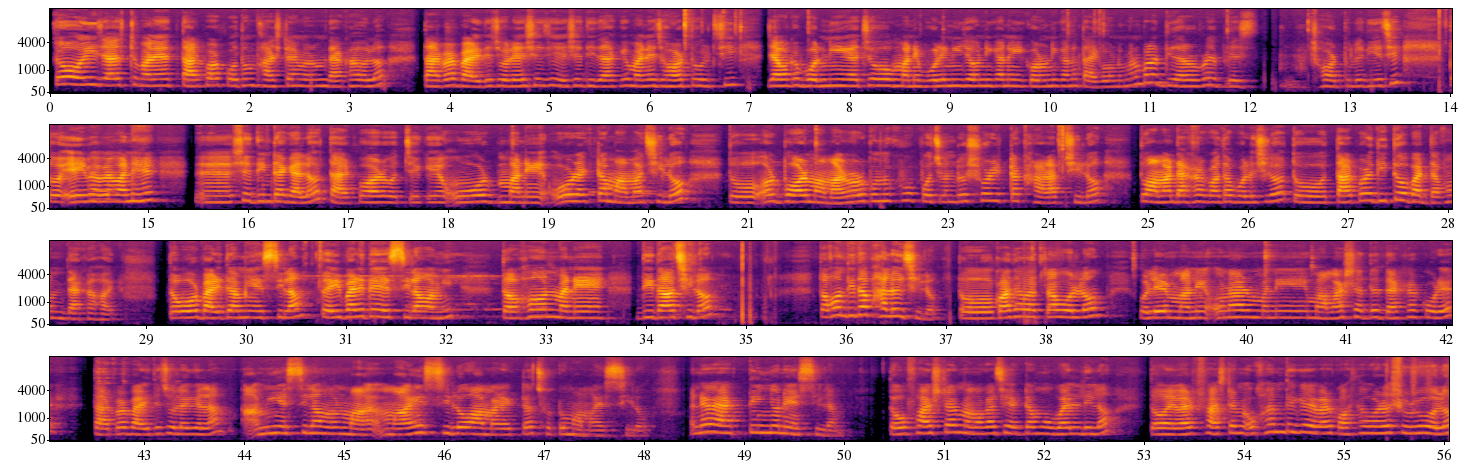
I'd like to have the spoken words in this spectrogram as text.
তো ওই জাস্ট মানে তারপর প্রথম ফার্স্ট টাইম ওরকম দেখা হলো। তারপর বাড়িতে চলে এসেছি এসে দিদাকে মানে ঝড় তুলছি যে আমাকে বলে নিয়ে গেছো মানে বলে নিয়ে যাওনি কেন এই করোনি কেন তাই করো নি কেন বলে দিদার উপরে বেশ ঝড় তুলে দিয়েছি। তো এইভাবে মানে আহ, সে দিনটা গেল। তারপর হচ্ছে কি ওর মানে ওর একটা মামা ছিল তো ওর বর মামার ওরকমই খুব প্রচণ্ড শরীরটা খারাপ ছিল। তো আমার দেখার কথা বলেছিল তো তারপরে দ্বিতীয়বার তখন দেখা হয় তো ওর বাড়িতে আমি এসেছিলাম। তো এই বাড়িতে এসেছিলাম আমি। তখন মানে দিদা ছিল। তখন দিদা ভালোই ছিল। তো কথাবার্তা বললাম বলে মানে ওনার মানে মামার সাথে দেখা করে তারপর বাড়িতে চলে গেলাম। আমি এসেছিলাম, ওর মা মা এসেছিল, আমার একটা ছোট মামা এসেছিল। মানে এক তিনজনে এসেছিলাম। তো ফার্স্ট টাইম আমার কাছে একটা মোবাইল দিল। তো এবার ফার্স্ট টাইম ওখান থেকে এবার কথা বলা শুরু হলো।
